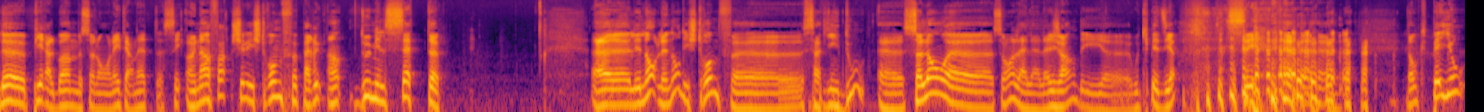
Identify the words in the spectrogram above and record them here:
Le pire album selon l'internet c'est Un enfant chez les Schtroumpfs paru en 2007 euh, les noms- le nom des Schtroumpfs, euh, ça vient d'où? Euh, Selon euh, selon la, la- la légende et euh, Wikipédia, c'est donc Peyo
